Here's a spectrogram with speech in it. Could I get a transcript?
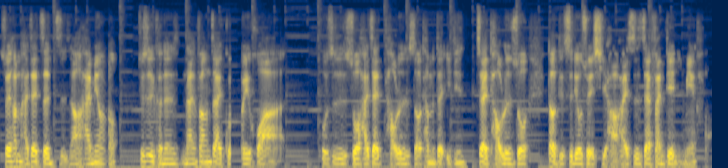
所以他们还在争执，然后还没有，就是可能男方在规划，或是说还在讨论的时候，他们都已经在讨论说到底是流水席好还是在饭店里面好，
